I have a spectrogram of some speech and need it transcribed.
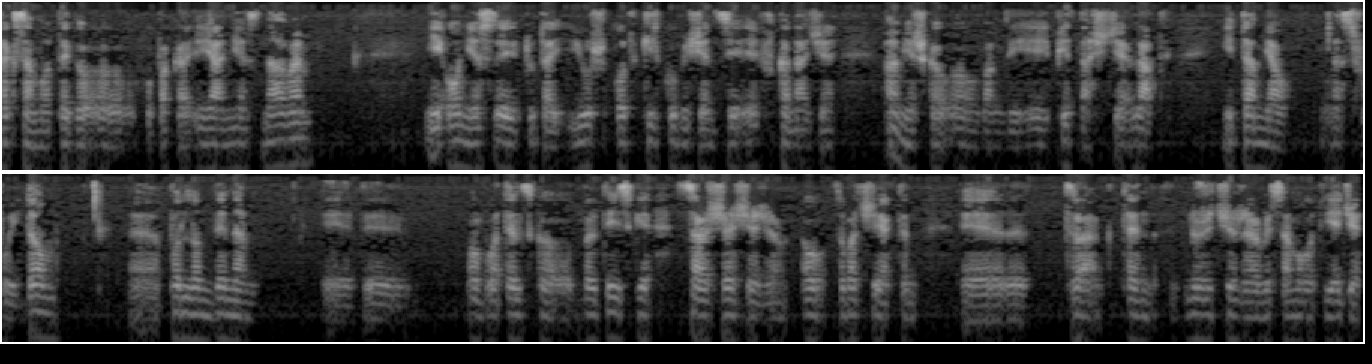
tak samo tego e, chłopaka ja nie znałem. I on jest e, tutaj już od kilku miesięcy e, w Kanadzie, a mieszkał w Anglii e, 15 lat. I tam miał swój dom pod Londynem, obywatelsko-brytyjskie. Całe szczęście, że o, zobaczcie jak ten, ten duży ciężarowy samochód jedzie.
